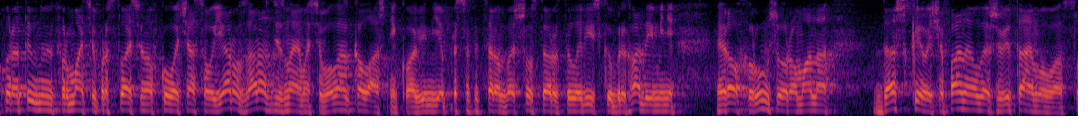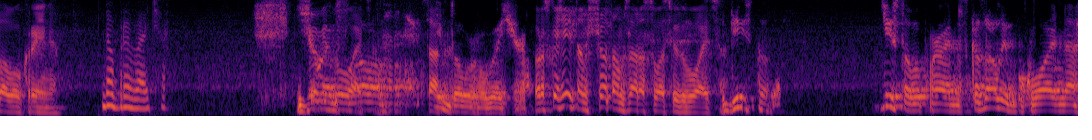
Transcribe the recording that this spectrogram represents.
Оперативну інформацію про ситуацію навколо часового яру зараз дізнаємося в Олега Калашнікова. Він є пресофіцером 26-ї артилерійської бригади імені генерал-хорунжого Романа Дашкевича. Пане Олеже, вітаємо вас! Слава Україні! Добрий вечір. Що відбувається? слава. Всім Так. доброго вечора. Розкажіть нам, що там зараз у вас відбувається? Дійсно, дійсно, ви правильно сказали. Буквально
